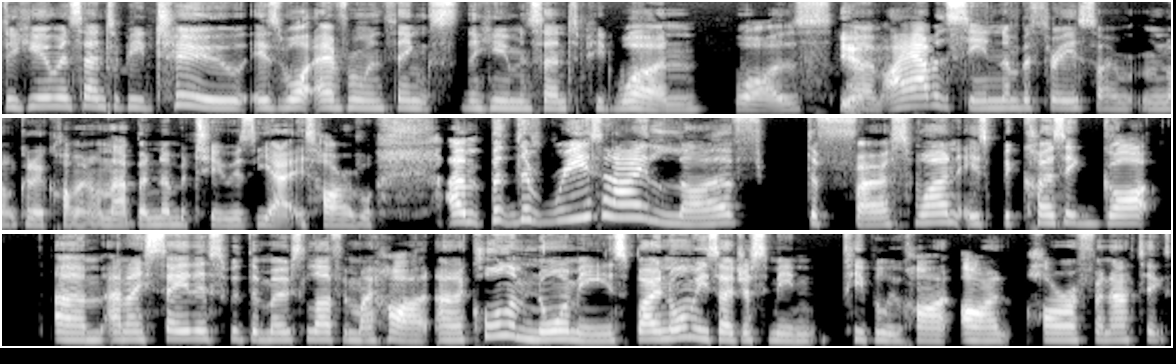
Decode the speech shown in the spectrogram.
the Human Centipede 2 is what everyone thinks the Human Centipede 1 was. Yeah. Um, I haven't seen number three, so I'm not going to comment on that. But number two is, yeah, it's horrible. Um, but the reason I love the first one is because it got. Um, and I say this with the most love in my heart, and I call them normies. By normies, I just mean people who aren't horror fanatics.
